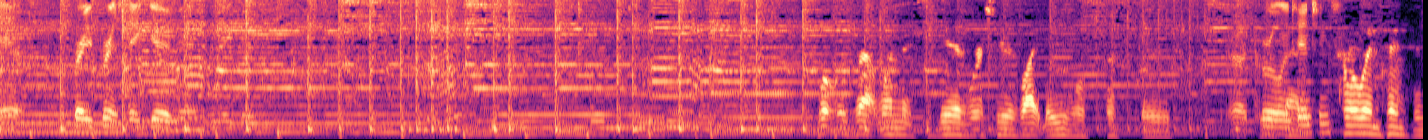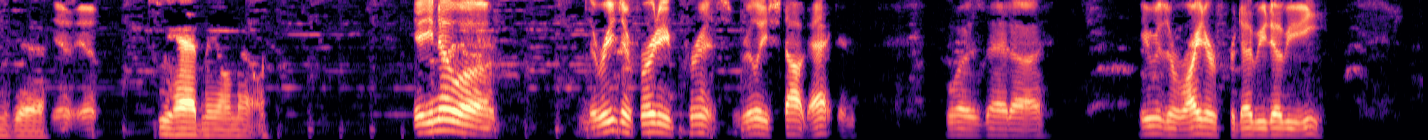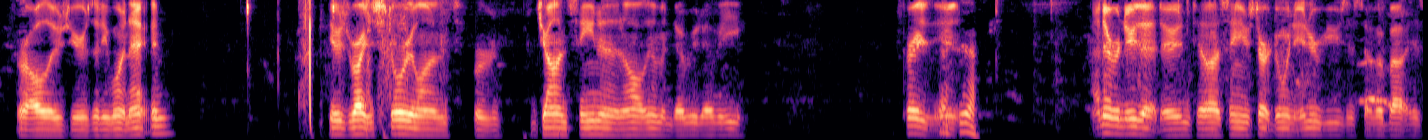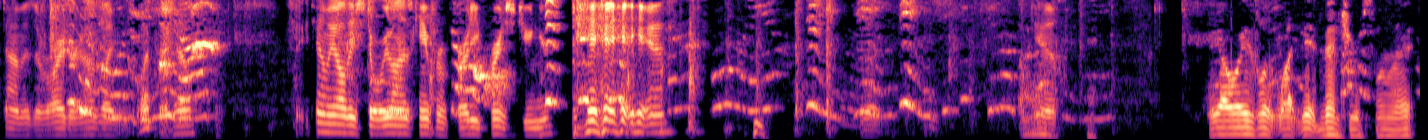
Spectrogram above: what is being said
Yeah. Freddie Prinze did good, man. What was that one that she did where she was like the evil sister? Uh, Cruel Uh, Intentions? Cruel Intentions, yeah. Yeah, yeah. She had me on that one. Yeah, you know, uh, the reason Freddie Prinze really stopped acting was that uh, he was a writer for WWE for all those years that he wasn't acting. He was writing storylines for John Cena and all them in WWE. Crazy. Heck yeah. I never knew that, dude, until I seen him start doing interviews and stuff about his time as a writer. And I was like, what the hell? So you tell me all these storylines came from Freddie Prinze Jr.? yeah. But, yeah. He always looked like the adventurous one, right?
